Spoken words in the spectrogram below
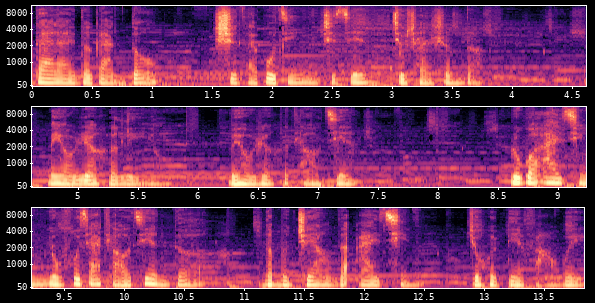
带来的感动，是在不经意之间就产生的。没有任何理由，没有任何条件。如果爱情有附加条件的，那么这样的爱情就会变乏味。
